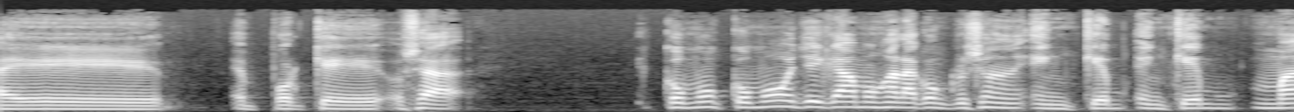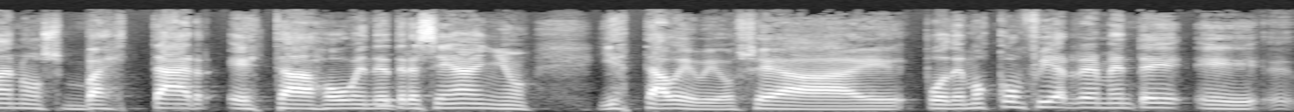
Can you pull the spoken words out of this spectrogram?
Eh, porque, o sea, ¿Cómo, ¿Cómo llegamos a la conclusión en qué, en qué manos va a estar esta joven de 13 años y esta bebé? O sea, eh, ¿podemos confiar realmente eh,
